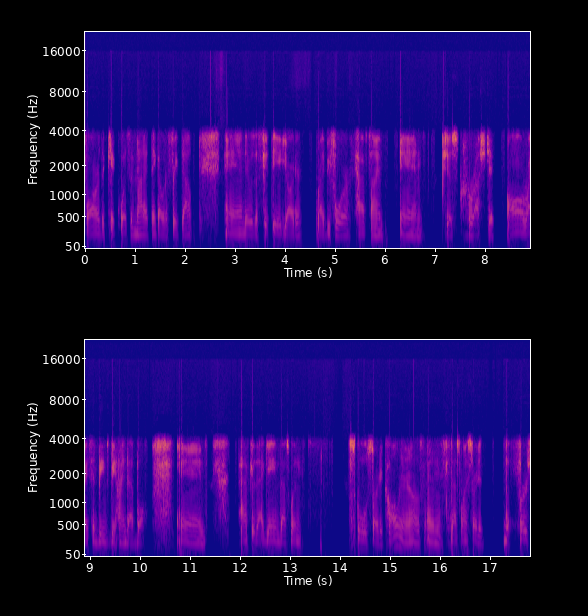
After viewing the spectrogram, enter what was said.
far the kick was. If not, I think I would have freaked out. And it was a 58 yarder right before halftime and just crushed it. All rice and beans behind that ball. And after that game, that's when school started calling, and I was, and that's when I started the first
